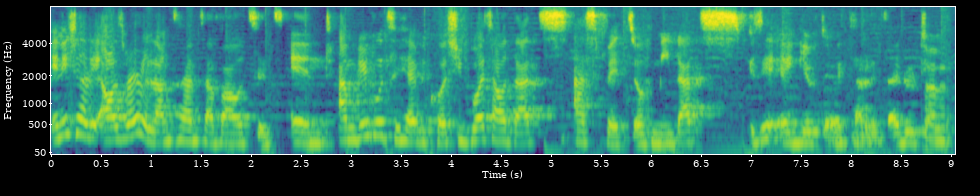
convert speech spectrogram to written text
Initially, I was very reluctant about it, and I'm grateful to her because she brought out that aspect of me. That's is it a gift or a talent? I don't Talent.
